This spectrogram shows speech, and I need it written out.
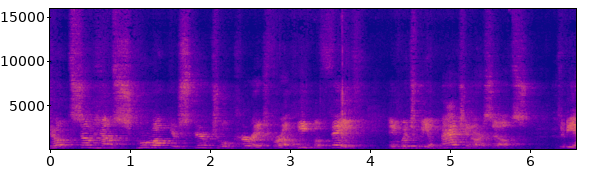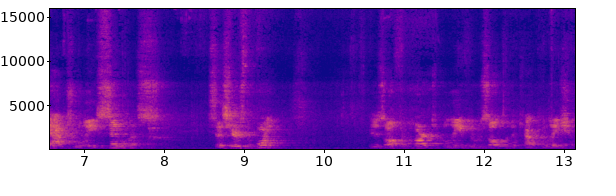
Don't somehow screw up your spiritual courage for a leap of faith in which we imagine ourselves to be actually sinless. He says, here's the point. It is often hard to believe the result of the calculation.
